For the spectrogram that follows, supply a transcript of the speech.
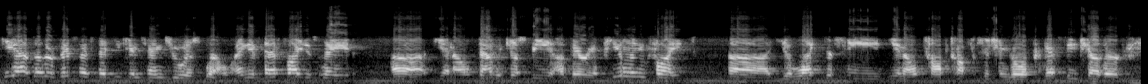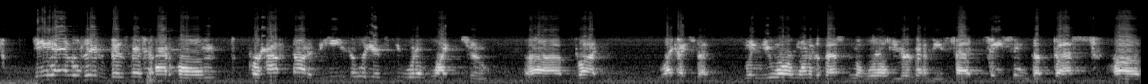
he has other business that he can tend to as well. And if that fight is made, uh, you know, that would just be a very appealing fight. Uh, you like to see, you know, top competition go up against each other. He handled his business at home, perhaps not as easily as he would have liked to, uh, but like I said, when you are one of the best in the world, you're going to be fa- facing the best of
